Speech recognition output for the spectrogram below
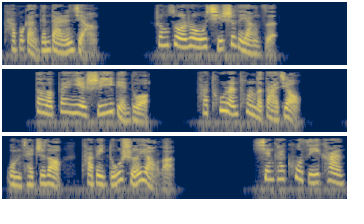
他不敢跟大人讲，装作若无其事的样子。到了半夜十一点多，他突然痛得大叫，我们才知道他被毒蛇咬了。掀开裤子一看。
